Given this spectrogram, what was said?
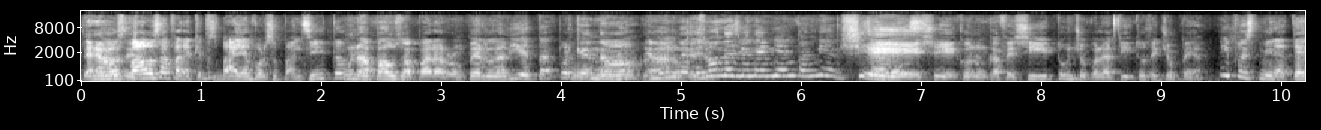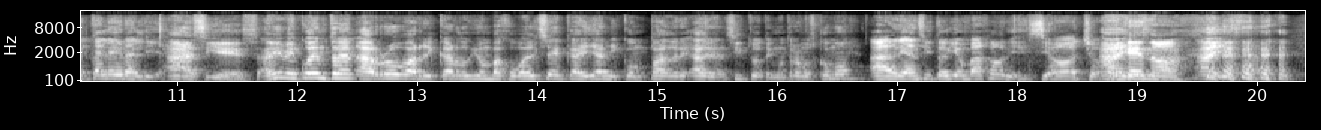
Tenemos Vamos a- pausa para que pues vayan por su pancito. Una pausa para romper la dieta. ¿Por qué ¿cómo no? el, lunes, que el sí. lunes viene bien también. Sí, ¿sabes? sí, con un cafecito, un chocolatito, se chopea. Y pues mira, te, te alegra el día. Así es. A mí me encuentran arroba ricardo-valseca y a mi compadre Adriancito te encontramos como... Adriancito-18. ¿Por Ahí qué está, no? Ahí está.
